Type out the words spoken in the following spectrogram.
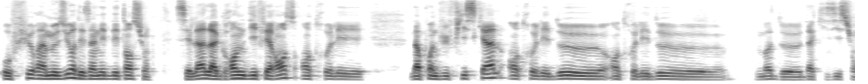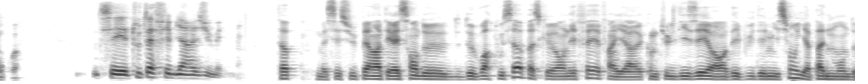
au fur et à mesure des années de détention. C'est là la grande différence entre les, d'un point de vue fiscal, entre les deux, entre les deux modes d'acquisition, quoi. C'est tout à fait bien résumé. Top, mais c'est super intéressant de, de, de, voir tout ça parce qu'en effet, enfin, il y a, comme tu le disais en début d'émission, il n'y a pas de monde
